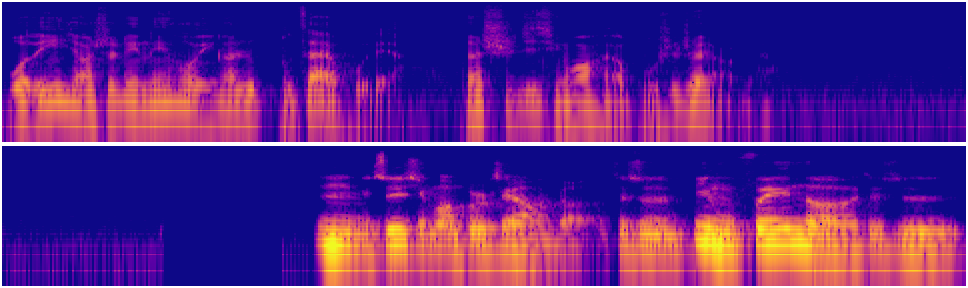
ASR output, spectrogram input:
我的印象是零零后应该是不在乎的呀，但实际情况好像不是这样的。嗯，实际情况不是这样的，就是并非呢，就是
